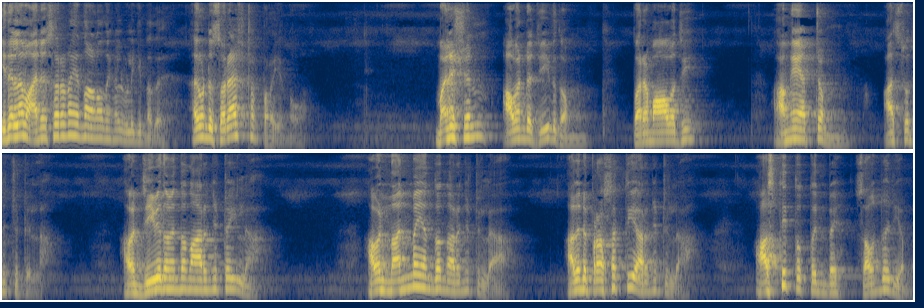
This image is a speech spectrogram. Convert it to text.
ഇതെല്ലാം അനുസരണ എന്നാണോ നിങ്ങൾ വിളിക്കുന്നത്? അതുകൊണ്ട് സ്വരാഷ്ട്രം പറയുന്നു. മനുഷ്യൻ അവന്റെ ജീവിതം പരമാവധി അങ്ങേയറ്റം ആസ്വദിച്ചിട്ടില്ല. അവൻ ജീവിതം എന്തെന്ന് അറിഞ്ഞിട്ടേ ഇല്ല. അവൻ നന്മ എന്തെന്നറിഞ്ഞിട്ടില്ല അതിന്റെ പ്രസക്തി അറിഞ്ഞിട്ടില്ല. അസ്തിത്വത്തിന്റെ സൗന്ദര്യം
